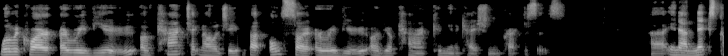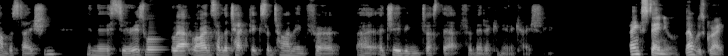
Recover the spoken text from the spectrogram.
will require a review of current technology, but also a review of your current communication practices. Uh, in our next conversation, in this series we'll outline some of the tactics and timing for uh, achieving just that for better communication. Thanks, Daniel. That was great.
